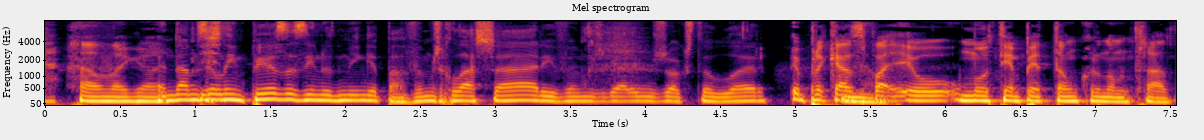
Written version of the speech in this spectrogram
Oh my god. Andámos Isto- a limpezas e no domingo, pá, vamos relaxar e vamos jogar uns jogos de tabuleiro. Eu, por acaso, Não. pá, eu, o meu tempo é tão cronometrado.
